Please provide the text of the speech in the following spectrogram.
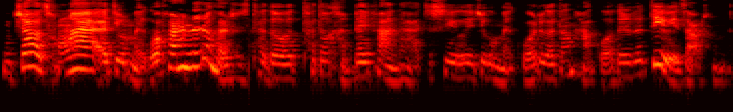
你知道，从来就是美国发生的任何事情，他都他都很背叛他，这是由于这个美国这个灯塔国的这个地位造成的。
